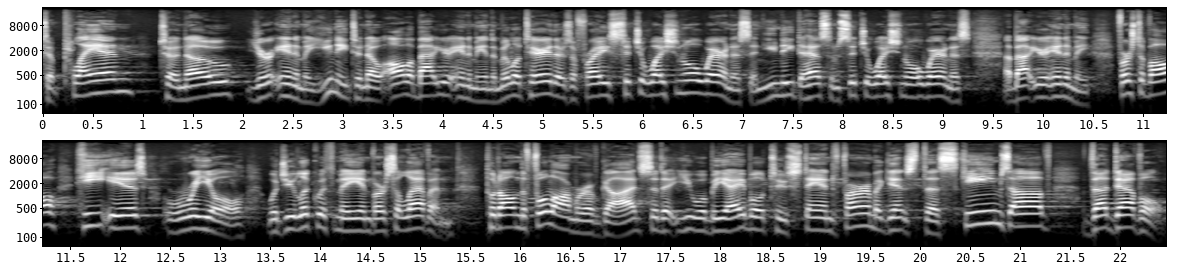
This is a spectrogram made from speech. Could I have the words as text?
to plan to know your enemy. You need to know all about your enemy. In the military, there's a phrase situational awareness, and you need to have some situational awareness about your enemy. First of all, he is real. Would you look with me in verse 11? Put on the full armor of God so that you will be able to stand firm against the schemes of the devil.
